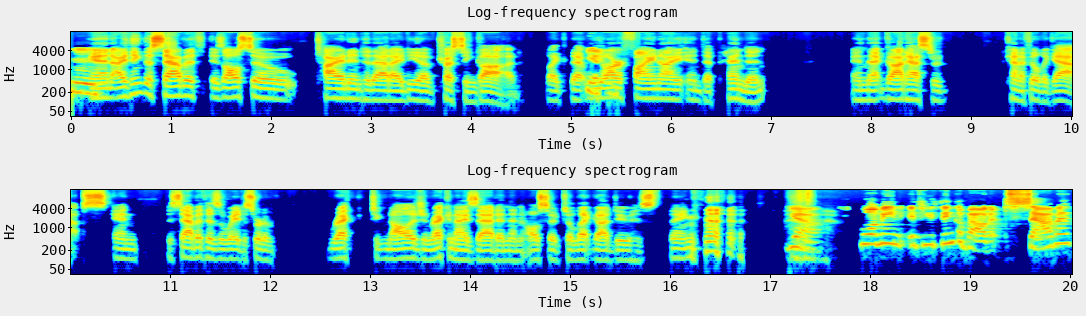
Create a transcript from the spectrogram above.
Mm. And I think the Sabbath is also tied into that idea of trusting God, like that yeah. we are finite and dependent, and that God has to kind of fill the gaps. And the Sabbath is a way to sort of rec to acknowledge and recognize that, and then also to let God do His thing. yeah. Well, I mean, if you think about it, Sabbath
